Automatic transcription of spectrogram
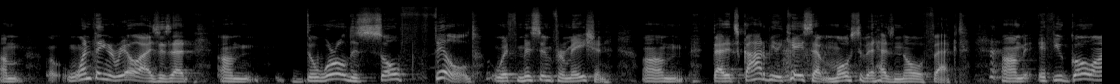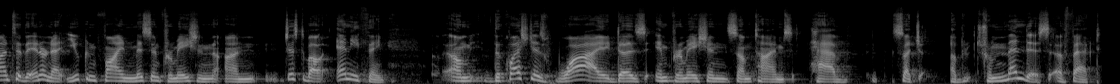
Um, one thing to realize is that um, the world is so filled with misinformation um, that it's got to be the case that most of it has no effect. Um, if you go onto the internet, you can find misinformation on just about anything. Um, the question is, why does information sometimes have such a tremendous effect.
